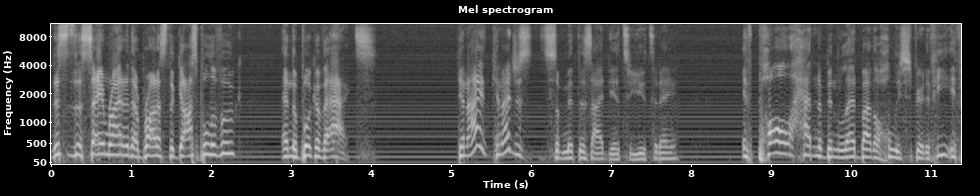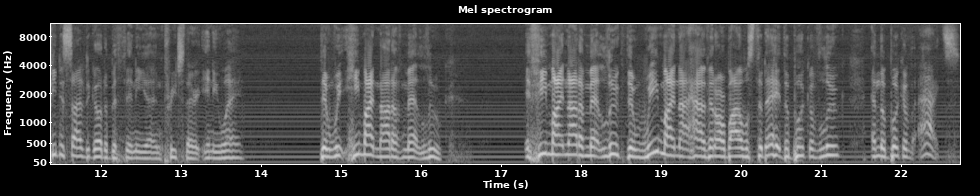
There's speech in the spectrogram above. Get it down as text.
This is the same writer that brought us the Gospel of Luke and the book of Acts. Can I, can I just submit this idea to you today? If Paul hadn't have been led by the Holy Spirit, if he, if he decided to go to Bithynia and preach there anyway, then we, he might not have met Luke. If he might not have met Luke, then we might not have in our Bibles today the book of Luke and the book of Acts.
